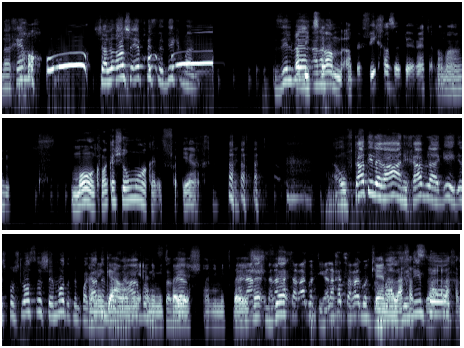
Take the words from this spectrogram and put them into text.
לכן. שלוש אפס לדיקמן. זילבר, הביצוע אנחנו- המביך הזה, באמת, אני לא מאמין. מונק, מה קשור מונק? אני מפגר. הופתעתי לרעה, אני חייב להגיד, יש פה 13 שמות, אתם פגעתם אני באיזה גם, אני- אני. מתבייש, אני מתבייש. הלחץ הרג אותי, הלחץ הרג אותי. כן, המאזינים הלחץ זה- פה הלחץ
